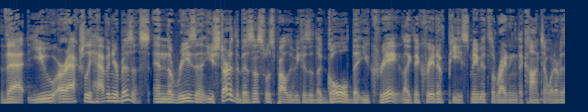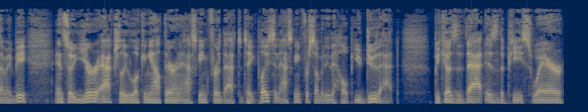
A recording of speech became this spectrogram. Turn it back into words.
that you are actually having your business. And the reason you started the business was probably because of the gold that you create, like the creative piece. Maybe it's the writing, the content, whatever that may be. And so you're actually looking out there and asking for that to take place and asking for somebody to help you do that because that is the piece where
